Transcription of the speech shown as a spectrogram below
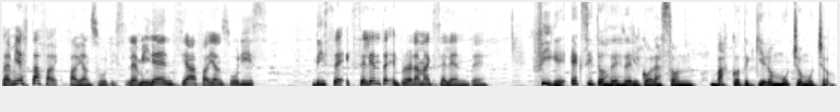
También está Fa- Fabián Suris. La eminencia, Fabián Suris, dice, excelente, el programa excelente. Figue, éxitos desde el corazón. Vasco, te quiero mucho, mucho.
